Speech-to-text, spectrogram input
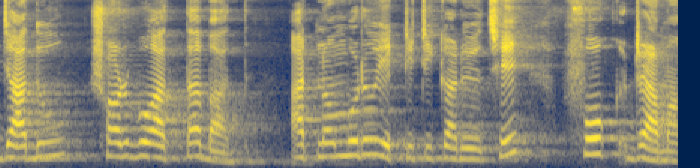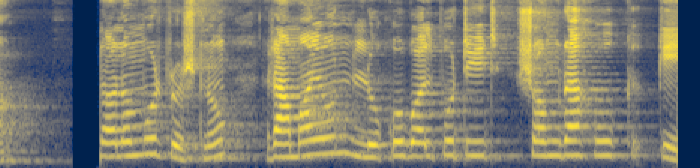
জাদু, সর্ব আত্মাবাদ। আট নম্বরেও একটি টিকা রয়েছে, ফোক ড্রামা। ন নম্বর প্রশ্ন, রামায়ণ লোকগল্পটির সংগ্রাহককে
